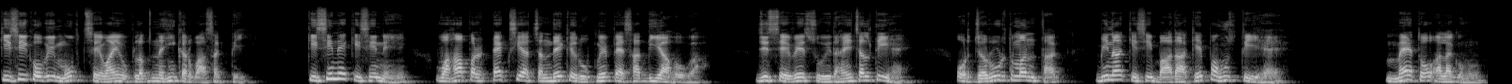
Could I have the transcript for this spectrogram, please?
किसी को भी मुफ़्त सेवाएँ उपलब्ध नहीं करवा सकती। किसी ने किसी ने वहाँ पर टैक्स या चंदे के रूप में पैसा दिया होगा, जिससे वे सुविधाएँ चलती हैं और जरूरतमंद तक बिना किसी बाधा के पहुँचती है। मैं तो अलग हूँ,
